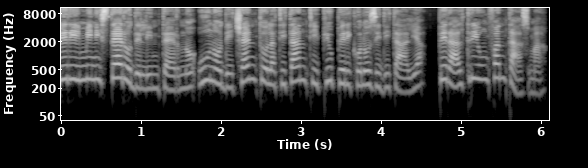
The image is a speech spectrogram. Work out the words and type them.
Per il Ministero dell'Interno uno dei 100 latitanti più pericolosi d'Italia, per altri un fantasma.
